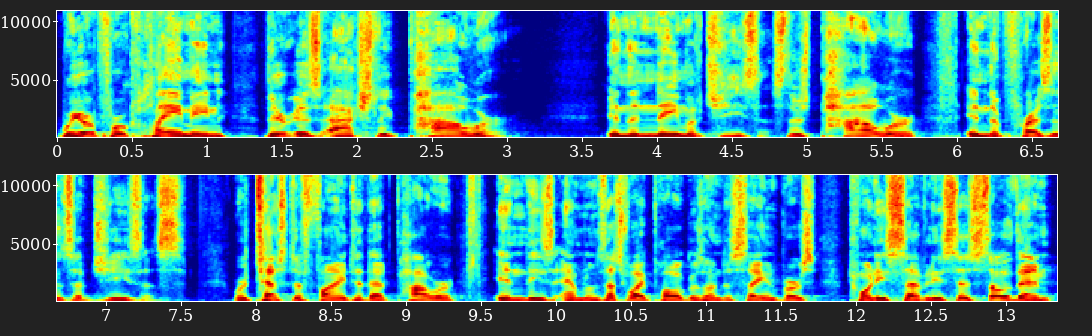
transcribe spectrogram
We are proclaiming there is actually power in the name of Jesus. There's power in the presence of Jesus. We're testifying to that power in these emblems. That's why Paul goes on to say in verse 27, he says, So then,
